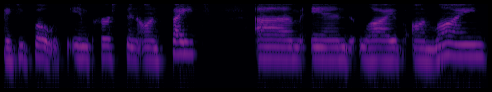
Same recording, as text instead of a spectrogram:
I do both in person on site um, and live online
